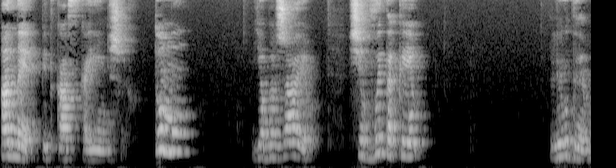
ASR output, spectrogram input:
а не підказка інших. Тому я бажаю, щоб ви таки люди,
